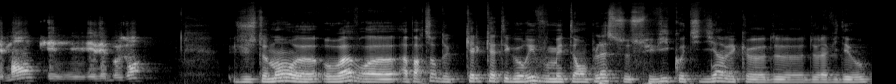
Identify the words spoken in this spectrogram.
les, manques et, et, les besoins. Justement, au Havre, à partir de quelle catégorie vous mettez en place ce suivi quotidien avec de, de, la vidéo?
